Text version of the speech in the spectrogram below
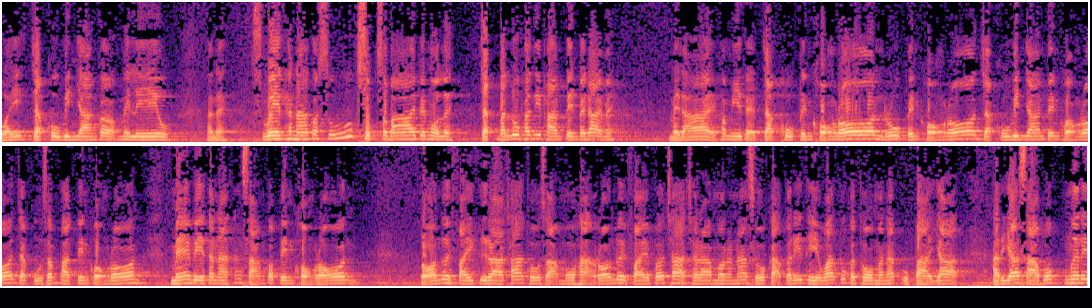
วยจักขูวิญญาณก็ไม่เลวนะเวทนาก็สุขสุขสบายไปหมดเลยจักบรรลุพระนิพพานเป็นไปได้ไหมไม่ได้เขามีแต่จักขูเป็นของร้อน รูปเป็นของร้อนจักขูวิญญาณเป็นของร้อนจักขูสัมผัสเป็นของร้อน แม้เวทนาทั้งสามก็เป็นของร้อน ร้อนด้วยไฟคือราคะโทสะโมหะร้อนด้วยไฟ เพราะชาติชรามรณะโสกะปริเทวะทุกขโทมนัสอุปายาตอริยสาวกเมื่อได้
